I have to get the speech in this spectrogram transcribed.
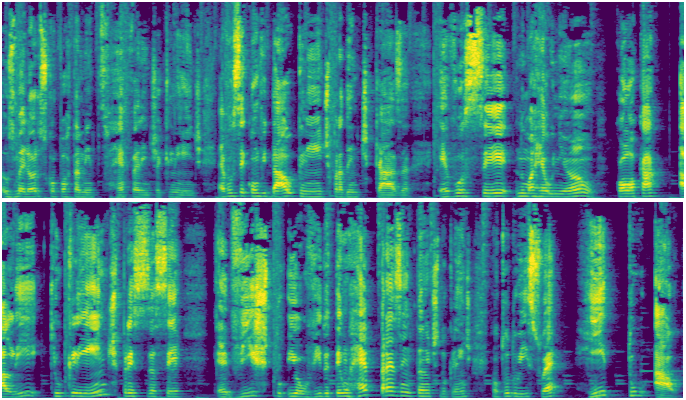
os melhores comportamentos referente a cliente, é você convidar o cliente para dentro de casa, é você numa reunião colocar ali que o cliente precisa ser é, visto e ouvido e ter um representante do cliente. Então, tudo isso é ritual.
